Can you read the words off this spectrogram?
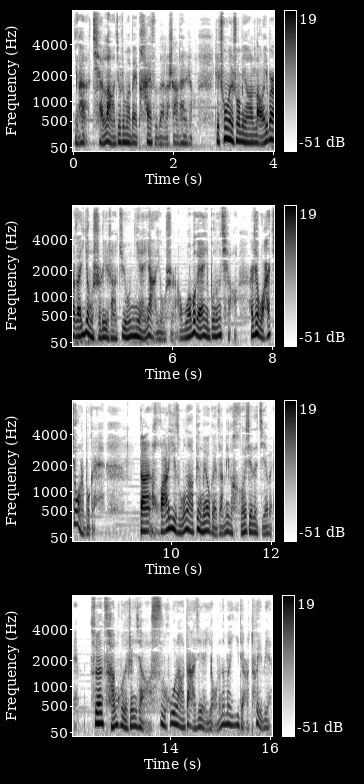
你看钱浪就这么被拍死在了沙滩上，这充分说明啊，老一辈在硬实力上具有碾压优势啊！我不给你不能抢，而且我还就是不给。当然，华丽一族呢，并没有给咱们一个和谐的结尾。虽然残酷的真相似乎让大界有了那么一点蜕变，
